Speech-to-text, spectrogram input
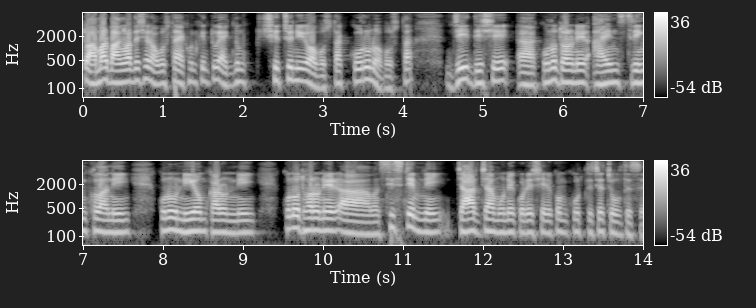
তো আমার বাংলাদেশের অবস্থা এখন কিন্তু একদম শোচনীয় অবস্থা, করুণ অবস্থা, যে দেশে কোনো ধরনের আইন শৃঙ্খলা নেই, কোনো নিয়ম কারণ নেই কোনো ধরনের সিস্টেম নেই, যার যা মনে করে সেরকম করতেছে, চলতেছে।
